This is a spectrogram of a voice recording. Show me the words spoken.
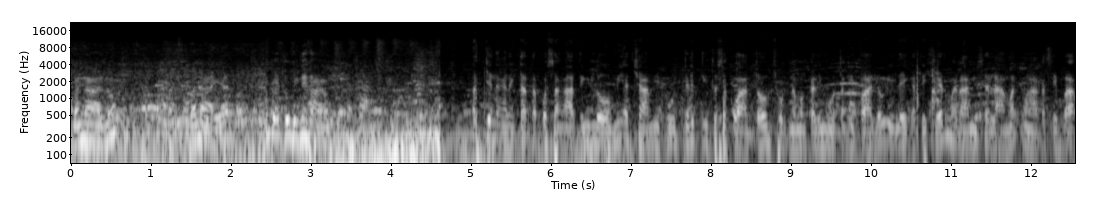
Banalo. Banayad. Siyempre, tubig na tayo. At dyan na nga nagtatapos ang ating Lomi at Chami food trip dito sa Quatogs. Huwag namang kalimutang i-follow, i-like at i-share. Maraming salamat mga kasibak.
